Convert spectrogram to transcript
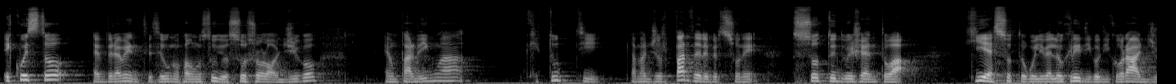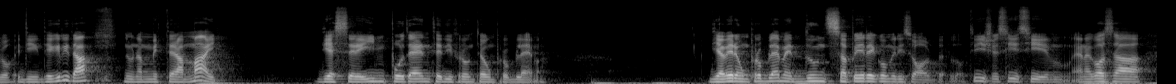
E questo è veramente, se uno fa uno studio sociologico, è un paradigma che tutti, la maggior parte delle persone sotto i 200 ha. Chi è sotto quel livello critico di coraggio e di integrità non ammetterà mai di essere impotente di fronte a un problema. Di avere un problema e non sapere come risolverlo. Ti dice sì, sì, è una cosa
